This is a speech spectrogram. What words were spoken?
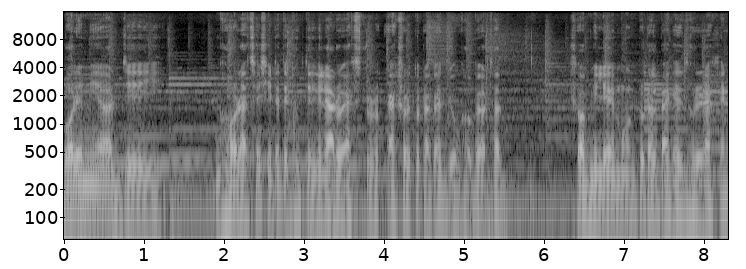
বরে মিয়ার যেই ঘর আছে সেটাতে ঢুকতে গেলে আরও একশো একশো টাকার যোগ হবে। অর্থাৎ সব মিলে টোটাল প্যাকেজ ধরে রাখেন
